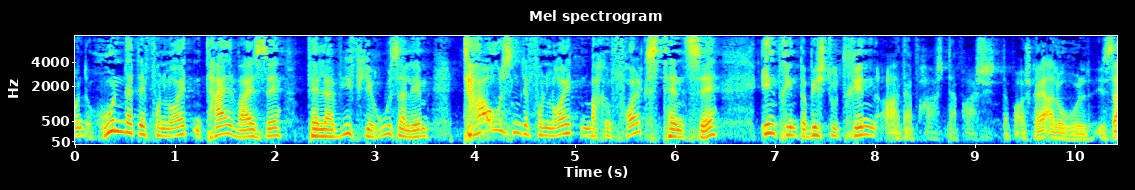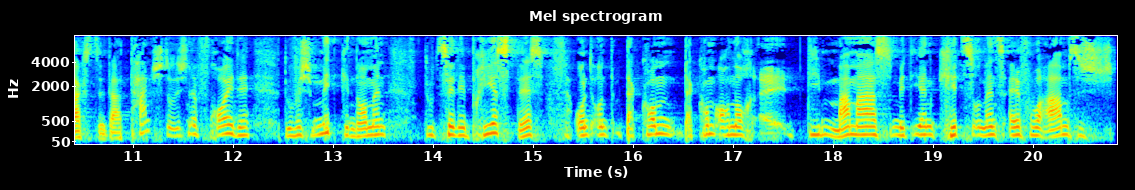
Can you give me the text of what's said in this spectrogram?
und hunderte von Leuten, teilweise Tel Aviv, Jerusalem, tausende von Leuten machen Volkstänze. In drin, da bist du drin, ah, da brauchst, da brauchst, da brauchst kein Aluhol. Ich sag's dir, da tanzt du, das ist eine Freude. Du wirst mitgenommen, du zelebrierst es und, und da kommen, da kommen auch noch äh, die Mamas mit ihren Kids und wenn es 11 Uhr abends ist,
